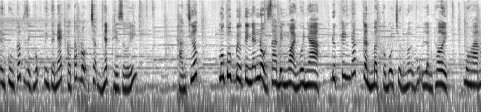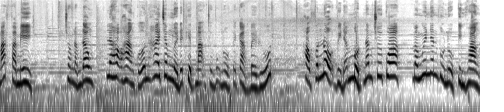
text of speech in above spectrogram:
đang cung cấp dịch vụ Internet có tốc độ chậm nhất thế giới. Tháng trước, một cuộc biểu tình đã nổ ra bên ngoài ngôi nhà được canh gác cẩn mật của Bộ trưởng Nội vụ lầm thời Mohammad Fahmy. Trong đám đông là họ hàng của hơn 200 người đã thiệt mạng trong vụ nổ tại cảng Beirut. Họ phẫn nộ vì đã một năm trôi qua mà nguyên nhân vụ nổ kinh hoàng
